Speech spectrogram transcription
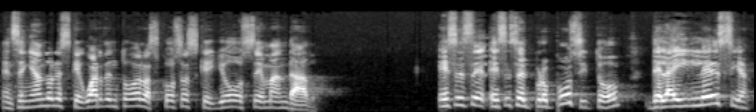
enseñándoles que guarden todas las cosas que yo os he mandado. Ese es, el, propósito de la iglesia.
